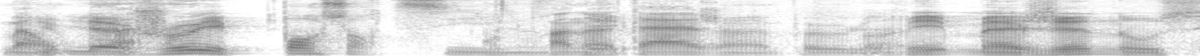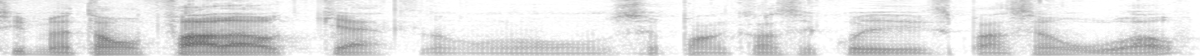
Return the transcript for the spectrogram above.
Ben, le prend- jeu n'est pas sorti. on prend en otage un peu. Là. Mais imagine aussi, mettons, Fallout 4. là, on ne sait pas encore c'est quoi les expansions ou autre.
